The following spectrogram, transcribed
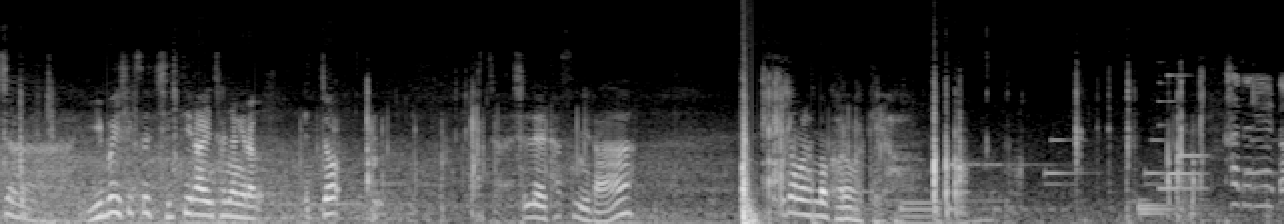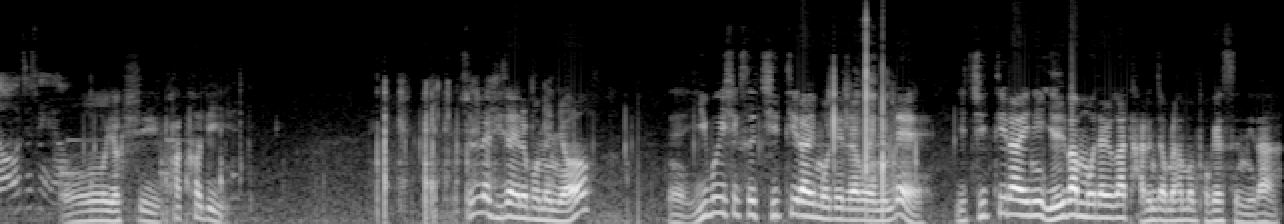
자 EV6 GT 라인 찬양이라고 했죠? 자 실내에 탔습니다. 시동을 한번 걸어볼게요. 카드를 넣어주세요. 오 역시 파커디. 실내 디자인을 보면요. 네, EV6 GT 라인 모델이라고 했는데 이 GT 라인이 일반 모델과 다른 점을 한번 보겠습니다.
